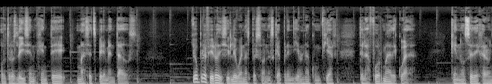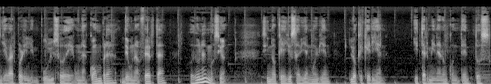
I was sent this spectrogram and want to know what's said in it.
otros le dicen gente más experimentados. Yo prefiero decirle buenas personas que aprendieron a confiar de la forma adecuada, que no se dejaron llevar por el impulso de una compra, de una oferta o de una emoción, sino que ellos sabían muy bien lo que querían y terminaron contentos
